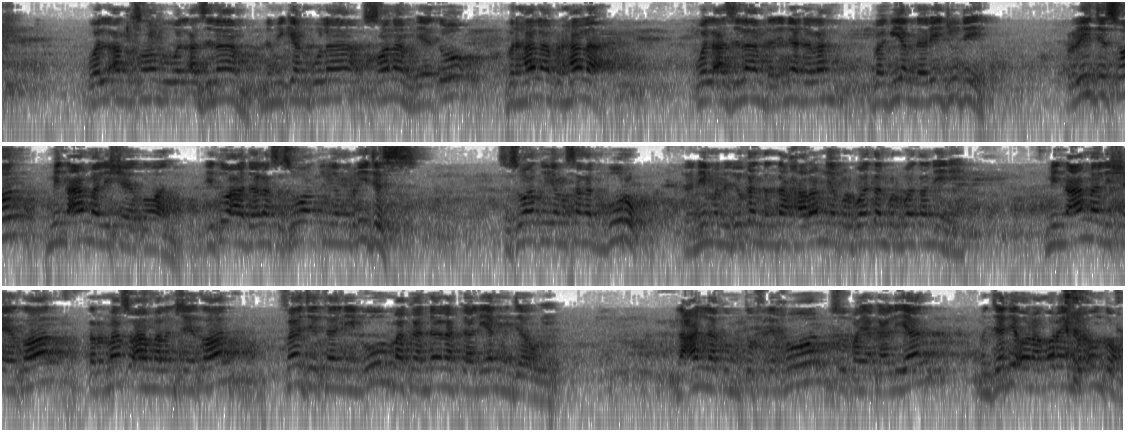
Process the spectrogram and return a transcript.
Wal ansab wal azlam, demikian pula sanam yaitu berhala-berhala. Wal azlam dan ini adalah bagian dari judi. Rijsun min amali syaitan. Itu adalah sesuatu yang rijis. Sesuatu yang sangat buruk. Dan ini menunjukkan tentang haramnya perbuatan-perbuatan ini. Min amali syaitan, termasuk amalan syaitan, fajtanibu maka hendaklah kalian menjauhi. La'allakum tuflihun supaya kalian menjadi orang-orang yang beruntung.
